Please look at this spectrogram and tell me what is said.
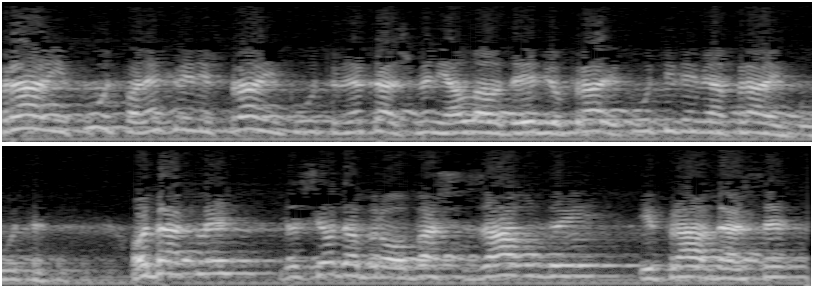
pravi put, pa ne kreneš pravim putem, ne kažeš meni Allah odredio pravi put, idem ja pravim putem. Odakle da si odabrao baš zavodu i pravdaš se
